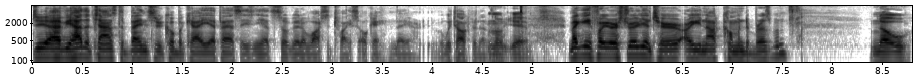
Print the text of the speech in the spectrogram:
Do you, have you had the chance to binge through Cobra yet past season yet? So good, I watched it twice. Okay, there you are. We talked about that. No, yeah. Mickey, for your Australian tour, are you not coming to Brisbane? No,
